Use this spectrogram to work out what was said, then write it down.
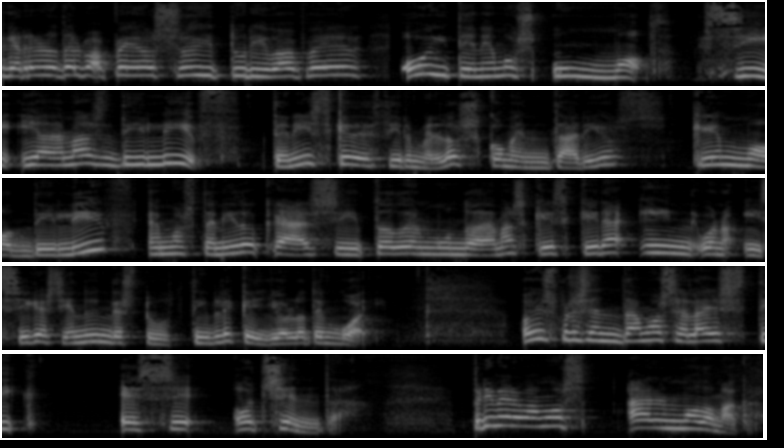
buenas, guerreros del vapeo, soy Turivaper. Hoy tenemos un mod. Sí, y además de Tenéis que decirme en los comentarios qué mod de hemos tenido casi todo el mundo. Además, que es que era, bueno, y sigue siendo indestructible, que yo lo tengo ahí. Hoy os presentamos el iStick S80. Primero vamos al modo macro.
